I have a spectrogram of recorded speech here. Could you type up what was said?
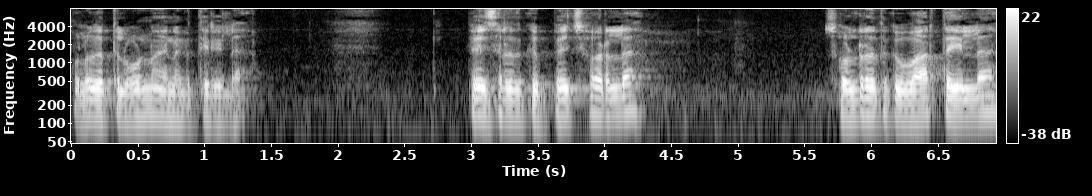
உலகத்தில் ஒன்றும் எனக்கு தெரியல. பேசுகிறதுக்கு பேச்சு வரல. சொல்கிறதுக்கு வார்த்தை இல்லை.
